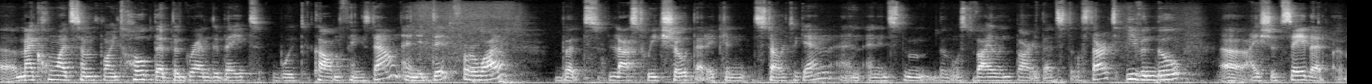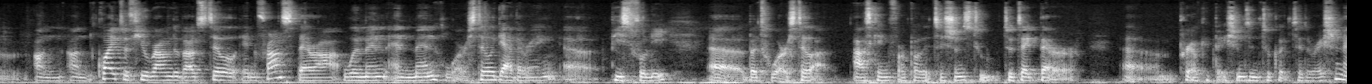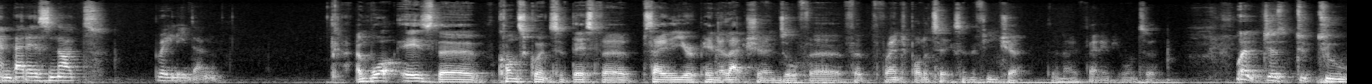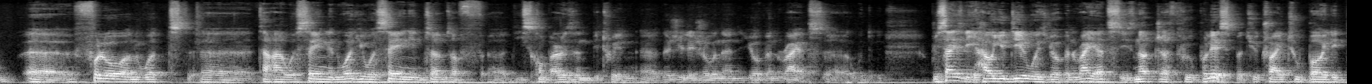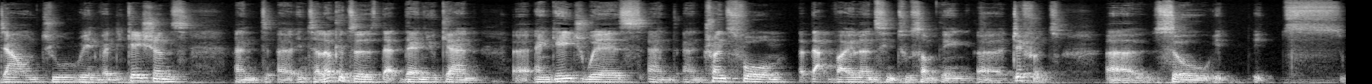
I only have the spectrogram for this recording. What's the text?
Uh, Macron at some point hoped that the grand debate would calm things down, and it did for a while. But last week showed that it can start again, and, and it's the, the most violent part that still starts, even though uh, I should say that um, on, on quite a few roundabouts still in France, there are women and men who are still gathering uh, peacefully, uh, but who are still asking for politicians to, to take their um, preoccupations into consideration, and that is not really done. And what is the consequence of this for, say, the European elections or for, for French politics in the future? I don't know if any of you want to. Well, just to, to uh, follow on what uh, Tara was saying and what you were saying in terms of uh, this comparison between uh, the Gilets jaunes and urban riots, uh, precisely how you deal with urban riots is not just through police, but you try to boil it down to reivindications and uh, interlocutors that then you can engage with and, and transform that violence into something different. so it, it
